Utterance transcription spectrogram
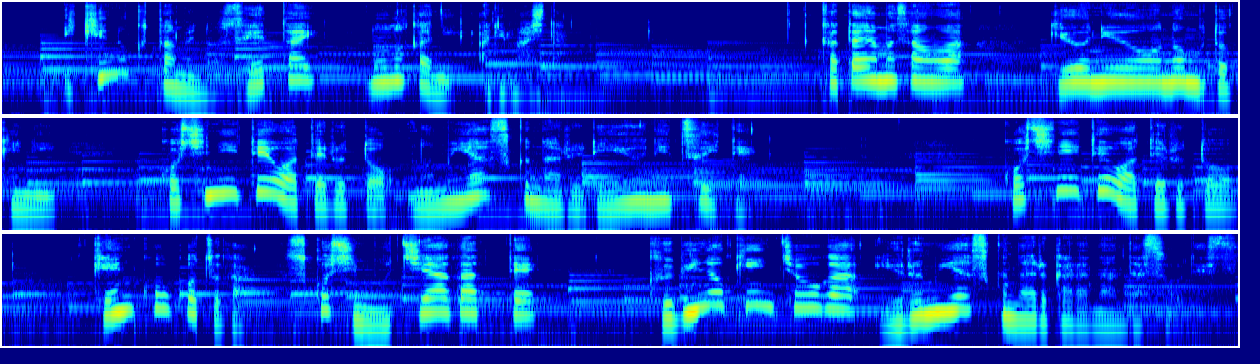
「生き抜くための生態」の中にありました。片山さんは牛乳を飲む時に腰に手を当てると飲みやすくなる理由について。腰に手を当てると肩甲骨が少し持ち上がって首の緊張が緩みやすくなるからなんだそうです。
